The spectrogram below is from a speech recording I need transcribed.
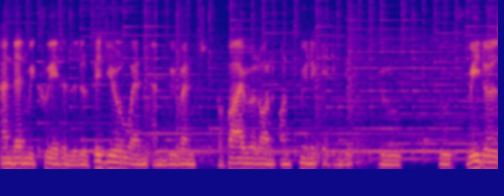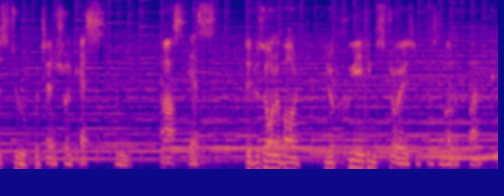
and then we created a little video and, and we went viral on, on communicating it to, to readers, to potential guests, to past guests. It was all about, you know, creating stories, which was a lot of fun.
